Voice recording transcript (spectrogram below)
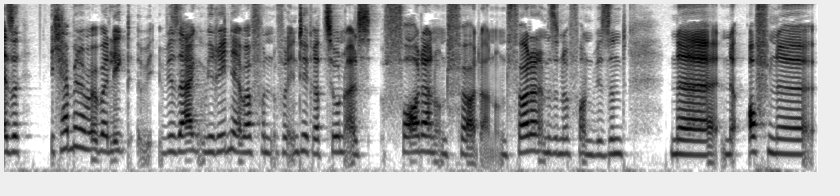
also ich habe mir aber überlegt, wir sagen, wir reden ja immer von, von Integration als fordern und fördern. Und fördern im Sinne von, wir sind eine, eine offene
